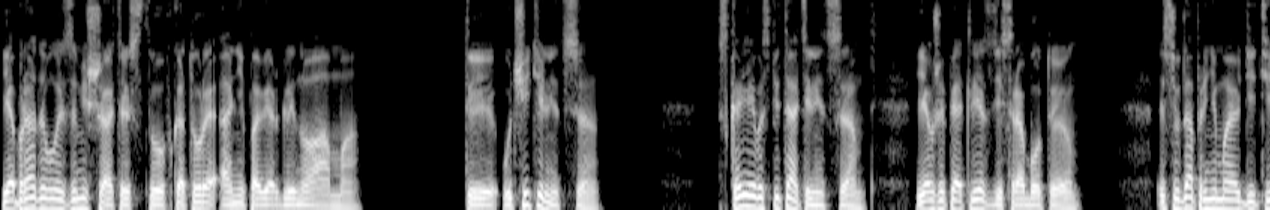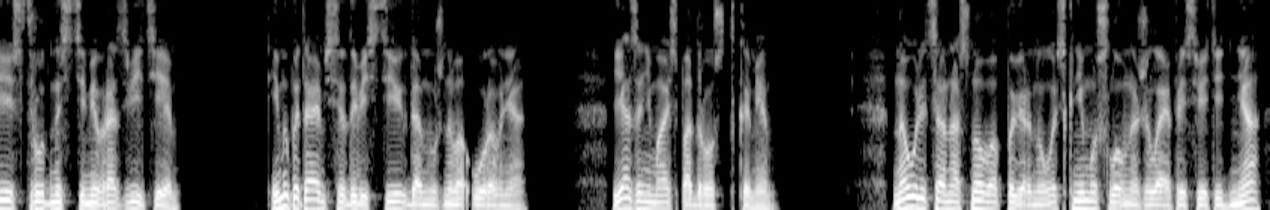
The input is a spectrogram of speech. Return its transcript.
и обрадовалась замешательству, в которое они повергли Ноамма. «Ты учительница?» «Скорее воспитательница. Я уже пять лет здесь работаю. Сюда принимают детей с трудностями в развитии, и мы пытаемся довести их до нужного уровня. Я занимаюсь подростками». На улице она снова повернулась к нему, словно желая при свете дня –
